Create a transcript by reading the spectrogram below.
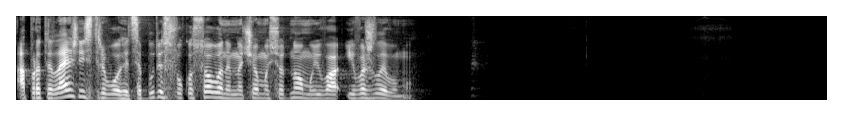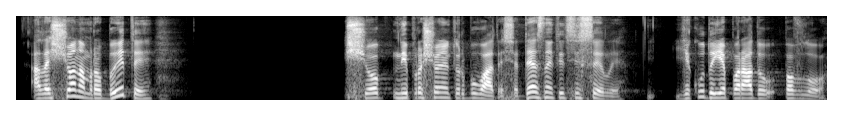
А протилежність тривоги це бути сфокусованим на чомусь одному і ва- і важливому. Але що нам робити, щоб ні про що не турбуватися? Де знайти ці сили? Яку дає пораду Павло?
